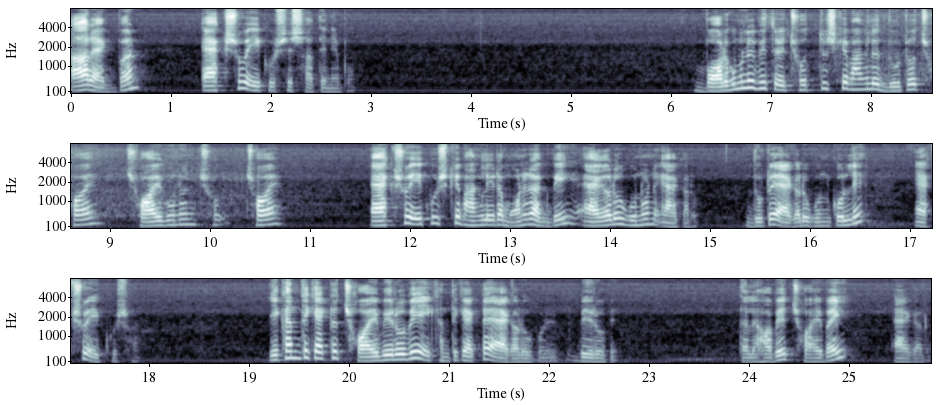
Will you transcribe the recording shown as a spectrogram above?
আর একবার একশো একুশের সাথে নেব। বর্গমূলের ভিতরে ছত্রিশকে ভাঙলে দুটো ছয় ছয় গুণন ছয় একশো একুশকে ভাঙলে এটা মনে রাখবে এগারো গুণন এগারো। দুটো এগারো গুণ করলে একশো একুশ হয়। এখান থেকে একটা ছয় বেরোবে, এখান থেকে একটা এগারো বেরো- বেরোবে। তাহলে হবে ছয় বাই এগারো।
